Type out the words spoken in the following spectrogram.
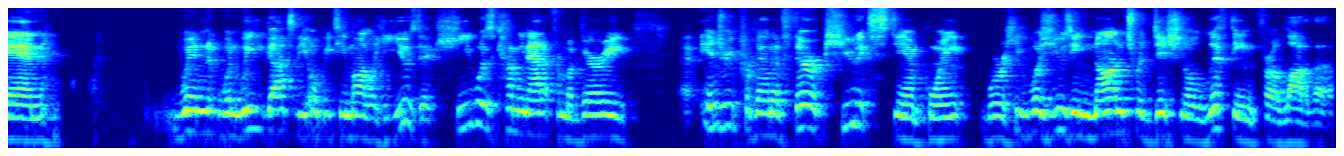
And when when we got to the OPT model, he used it. He was coming at it from a very injury preventive therapeutic standpoint where he was using non-traditional lifting for a lot of the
